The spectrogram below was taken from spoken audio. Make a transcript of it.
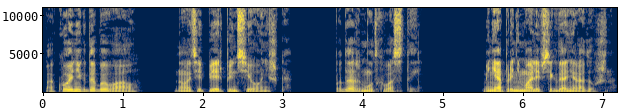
Покойник добывал, ну а теперь пенсионишка. Подожмут хвосты. Меня принимали всегда нерадушно.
